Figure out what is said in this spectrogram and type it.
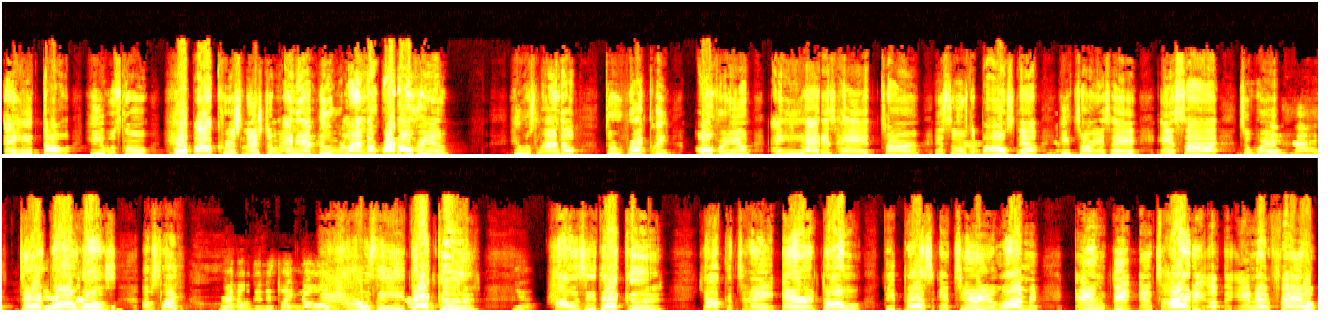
and he thought he was gonna help out Chris Lindstrom, and he had to do lined up right over him. He was lined up directly over him, and he had his head turned as soon as the ball snapped. Yeah. He turned his head inside to where inside. Derrick Brown was. I was like, round, and it's like, no, how is he that good? Yeah, how is he that good? Y'all contain Aaron Donald, the best interior lineman in the entirety of the NFL.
